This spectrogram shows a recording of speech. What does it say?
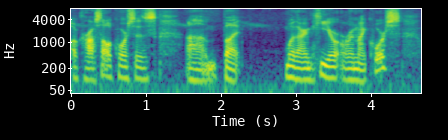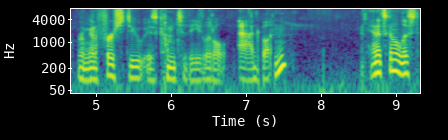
across all courses, um, but whether I'm here or in my course, what I'm going to first do is come to the little add button and it's going to list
